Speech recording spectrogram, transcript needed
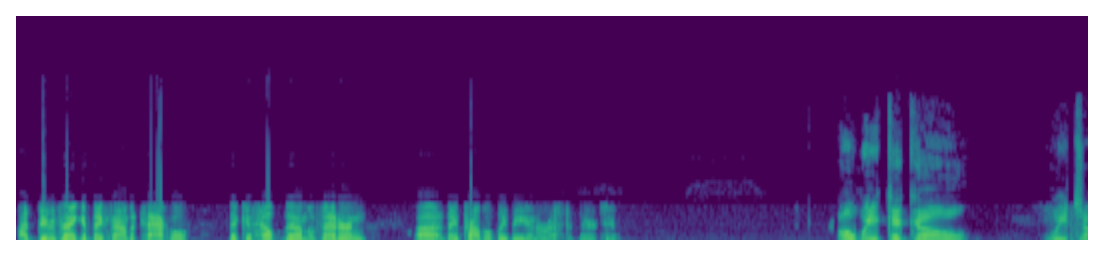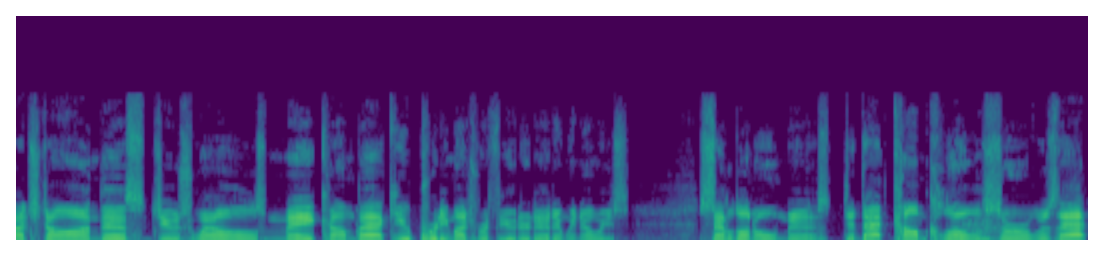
I do think if they found a tackle that could help them, a veteran, uh, they'd probably be interested there too a week ago, we touched on this Juice Wells may come back. You pretty much refuted it, and we know he's settled on Ole Miss. Did that come close, or was that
